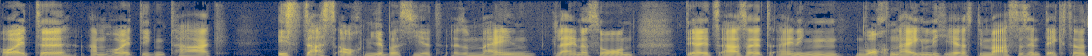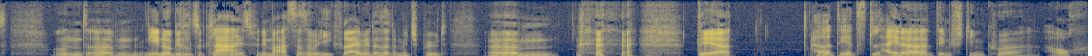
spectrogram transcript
heute, am heutigen Tag, ist das auch mir passiert. Also mein kleiner Sohn, der jetzt auch seit einigen Wochen eigentlich erst die Masters entdeckt hat und ähm, eh nur ein bisschen zu klar ist für die Masters, aber ich freue mich, dass er damit spielt. Ähm, der hat jetzt leider dem Stinkor auch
